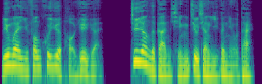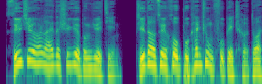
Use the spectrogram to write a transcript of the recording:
另外一方会越跑越远。这样的感情就像一个纽带，随之而来的是越绷越紧，直到最后不堪重负被扯断。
